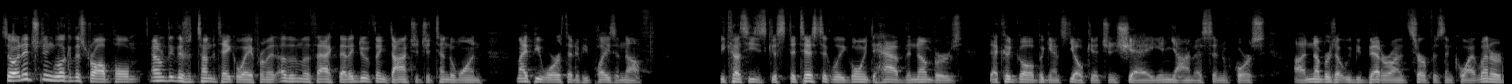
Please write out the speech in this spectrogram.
So an interesting look at the straw poll. I don't think there's a ton to take away from it, other than the fact that I do think Doncic at 10 to 1 might be worth it if he plays enough because he's statistically going to have the numbers that could go up against Jokic and Shai and Giannis, and of course, uh, numbers that would be better on its surface than Kawhi Leonard.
